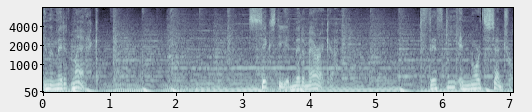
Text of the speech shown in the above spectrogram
in the Mid Atlantic, 60 in Mid America, 50 in North Central,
